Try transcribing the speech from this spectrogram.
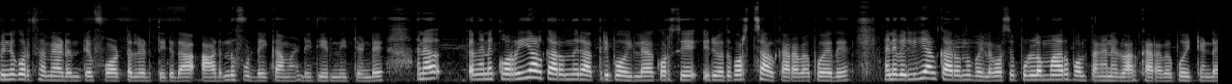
പിന്നെ കുറച്ച് സമയം അവിടെ നിന്നിട്ട് ഫോട്ടോ എല്ലാം എടുത്തിട്ട് അവിടെ നിന്ന് ഫുഡ് കഴിക്കാൻ വേണ്ടിയിട്ട് ഇരുന്നിട്ടുണ്ട്. അങ്ങനെ അങ്ങനെ കുറേ ആൾക്കാരൊന്നും രാത്രി പോയില്ല. കുറച്ച് ഇരുപത് കുറച്ച് ആൾക്കാരാണ് പോയത്. അങ്ങനെ വലിയ ആൾക്കാരൊന്നും പോയില്ല. കുറച്ച് പുള്ളന്മാർ പോലത്തെ അങ്ങനെയുള്ള ആൾക്കാരാണ് പോയിട്ടുണ്ട്.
